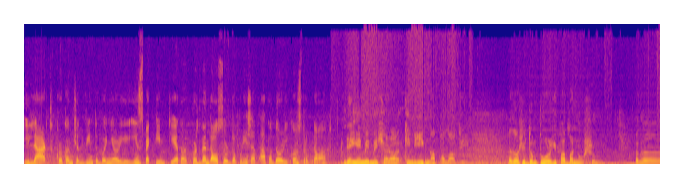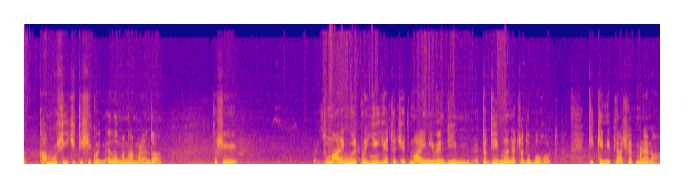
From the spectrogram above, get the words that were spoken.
i lartë, kërkojmë që të vinë të bëjnë një inspektim tjetër për të vendosur do prishet apo do rikonstruktohet. Ne jemi me qera, kemi ikë nga pallati. Edhe është i dëmtuar, është i pabanueshëm. Edhe ka mundësi që të shikojmë edhe nga brenda, të shi Të marrim një përgjigje që të marrim një vendim, të dim dhe ne ça do bohet. I kemi plaçkat mrena,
